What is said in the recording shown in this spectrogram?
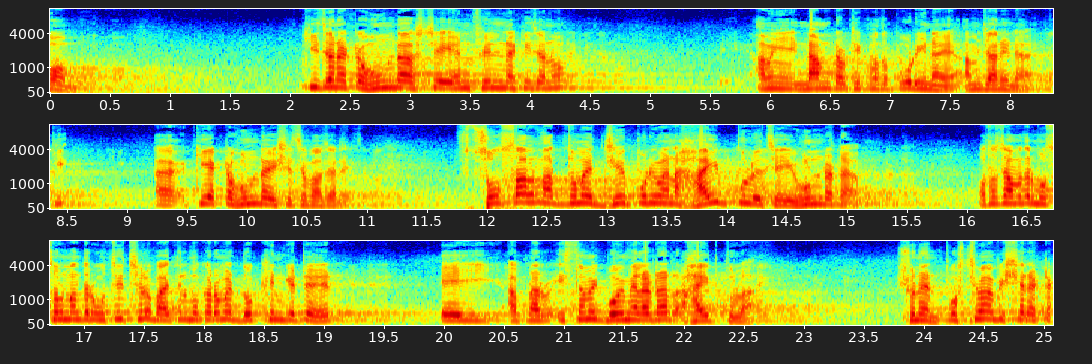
কম। কি যেন একটা হুন্ডা আসছে, এনফিল্ড না কি যেন? আমি নামটাও ঠিকমতো পড়ি নাই, আমি জানি না। কি কি একটা হুন্ডা এসেছে বাজারে? সোশ্যাল মাধ্যমে যে পরিমাণ হাইপ তুলেছে এই হুন্ডাটা, অথচ আমাদের মুসলমানদের উচিত ছিল বাইতুল মোকারমের দক্ষিণ গেটের এই আপনার ইসলামিক বইমেলাটার হাইপ তোলা। শুনেন, পশ্চিমা বিশ্বের একটা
